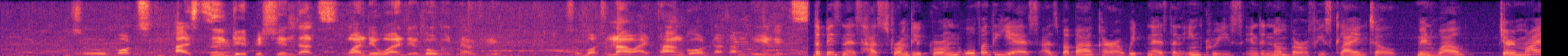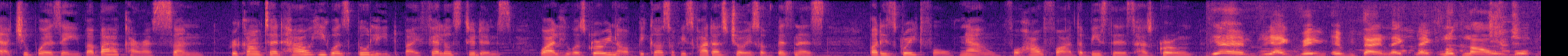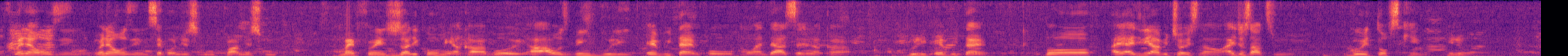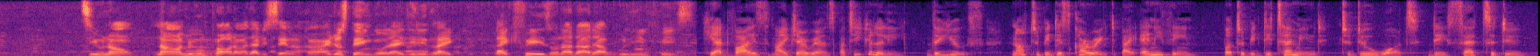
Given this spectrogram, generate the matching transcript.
So, but I still get patient that one day, one day, go interview. So, but now I thank God that I'm doing it. The business has strongly grown over the years as Baba Akara witnessed an increase in the number of his clientele. Meanwhile, Jeremiah Chibueze, Baba Akara's son, recounted how he was bullied by fellow students while he was growing up because of his father's choice of business but is grateful now for how far the business has grown. Yeah, like very every time, like like not now, but when I was in when I was in secondary school, primary school, my friends usually call me Akara boy. I, I was being bullied every time for my dad selling Akara, bullied every time. But I, I didn't have a choice now. I just have to go with tough skin, you know. Till now, now I'm even proud of my dad is saying Akara. I just thank God I didn't like like face under that, that bullying face. He advised Nigerians, particularly the youth, not to be discouraged by anything, but to be determined to do what they set to do.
